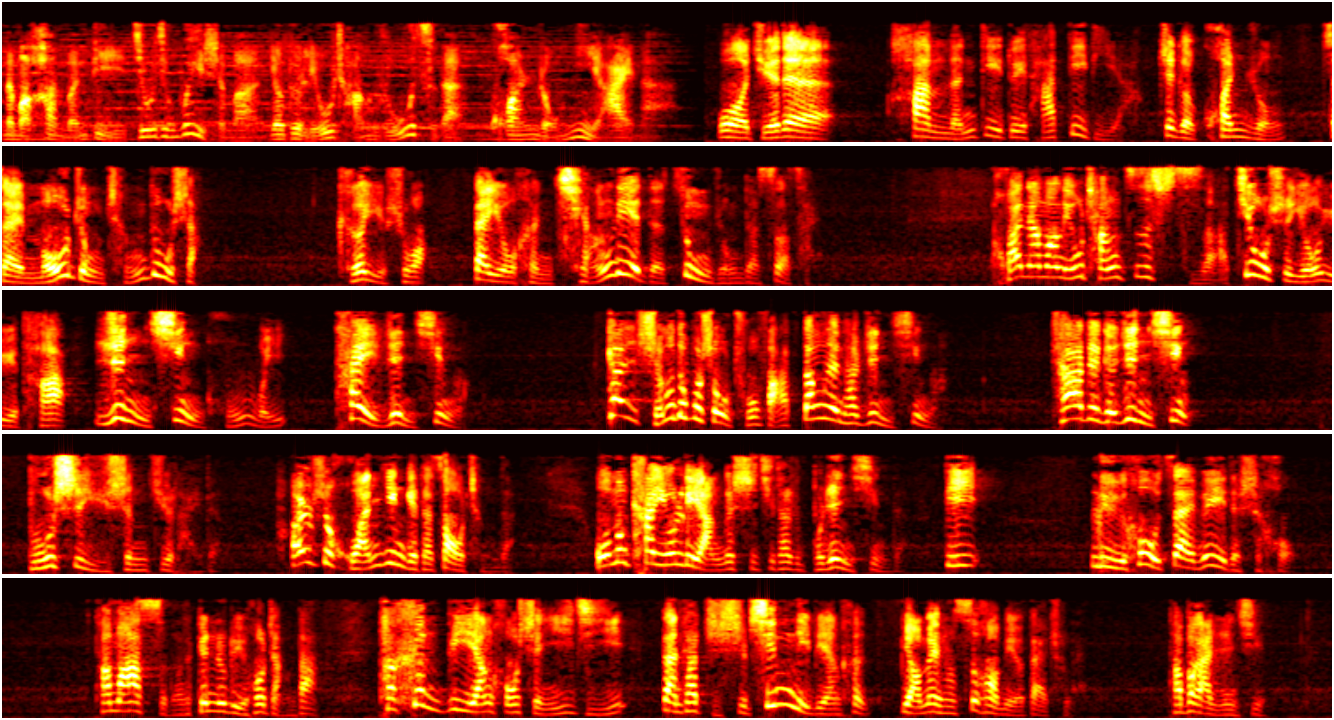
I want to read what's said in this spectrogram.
那么汉文帝究竟为什么要对刘长如此的宽容溺爱呢？我觉得汉文帝对他弟弟啊，这个宽容在某种程度上可以说带有很强烈的纵容的色彩。淮南王刘长之死啊，就是由于他任性胡为，太任性了，干什么都不受处罚，当然他任性啊，他这个任性。不是与生俱来的，而是环境给他造成的。我们看有两个时期他是不任性的。第一，吕后在位的时候，他妈死了，他跟着吕后长大，他恨毕阳侯沈一吉，但他只是心里边恨，表面上丝毫没有带出来，他不敢任性。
